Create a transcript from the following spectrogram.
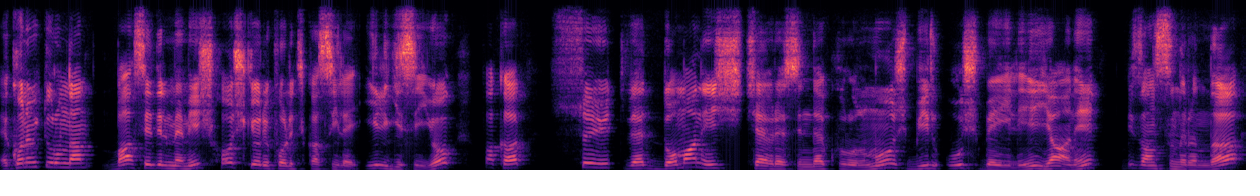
Ekonomik durumdan bahsedilmemiş, hoşgörü politikası ile ilgisi yok. Fakat Söğüt ve Domaniş çevresinde kurulmuş bir uç beyliği yani Bizans sınırında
